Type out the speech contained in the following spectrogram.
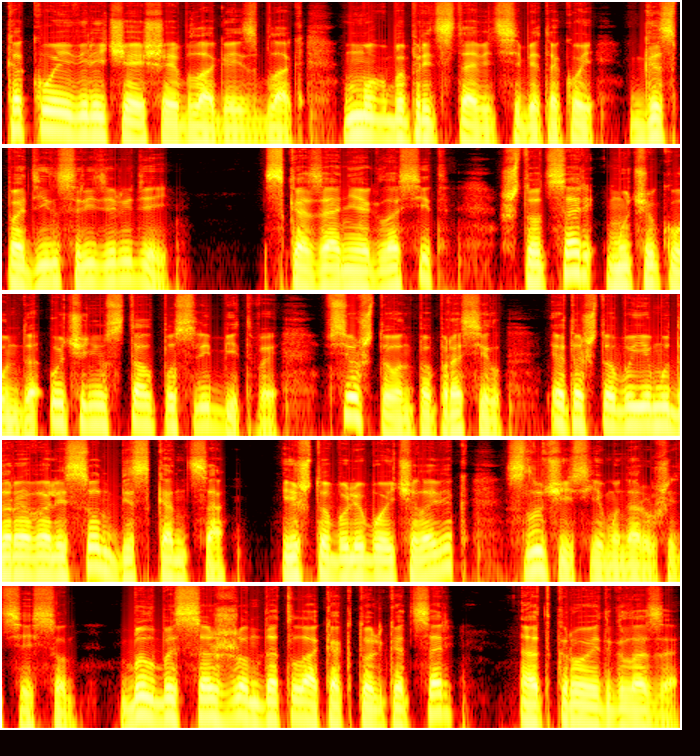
Какое величайшее благо из благ мог бы представить себе такой господин среди людей? Сказание гласит, что царь Мучукунда очень устал после битвы. Все, что он попросил, это чтобы ему даровали сон без конца, и чтобы любой человек, случись ему нарушить сей сон, был бы сожжен дотла, как только царь откроет глаза.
